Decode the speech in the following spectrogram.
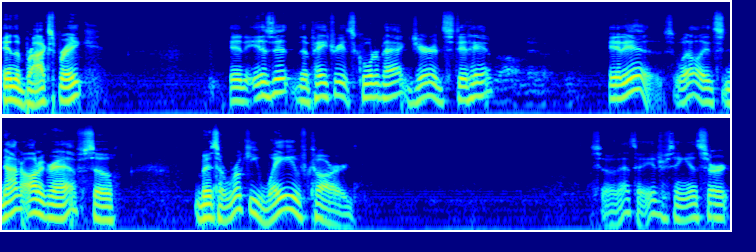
in the box break? And is it the Patriots quarterback, Jarrett Stidham? It is. Well, it's not an autograph, so but it's a rookie wave card. So that's an interesting insert.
